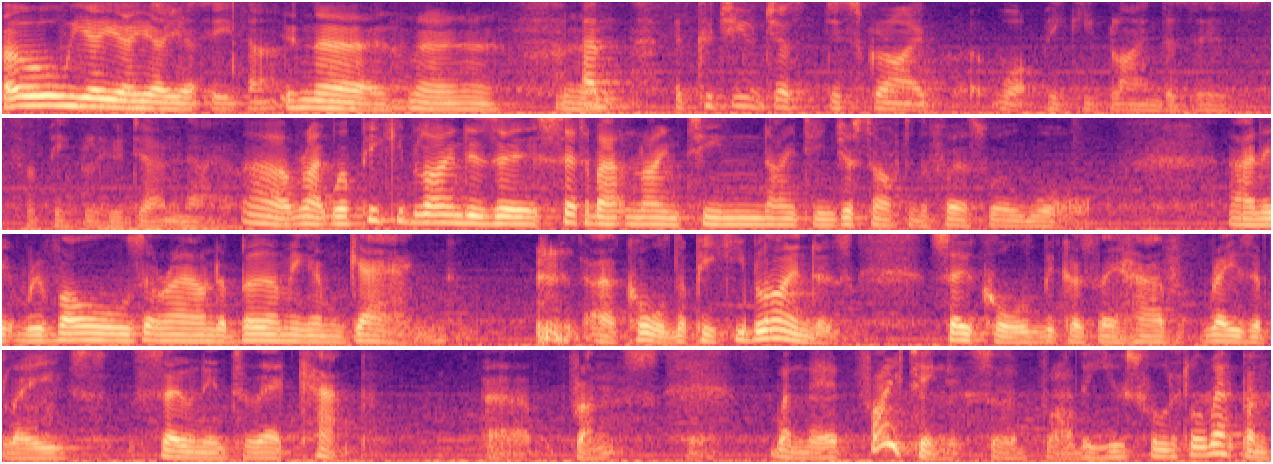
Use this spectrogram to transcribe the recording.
Oh yeah, yeah, yeah, Did you yeah. see that? No, no, no. no. Um, could you just describe what Peaky Blinders is for people who don't know? Ah, right. Well, Peaky Blinders is set about 1919, just after the First World War, and it revolves around a Birmingham gang uh, called the Peaky Blinders, so called because they have razor blades sewn into their cap uh, fronts when they're fighting. It's a rather useful little weapon,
